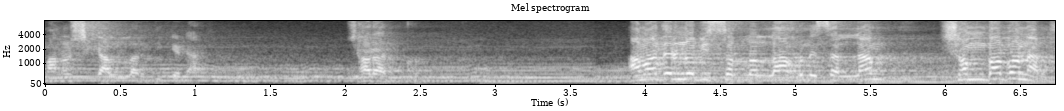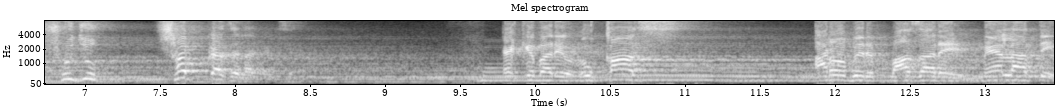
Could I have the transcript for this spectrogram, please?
মানুষকে আল্লাহর দিকে ডাক। সারাক্ষণ। আমাদের নবী সাল্লাহ সাল্লাম সম্ভাবনার সুযোগ সব কাজে লাগাইছেন। একেবারে ওকাজ আরবের বাজারে, মেলাতে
